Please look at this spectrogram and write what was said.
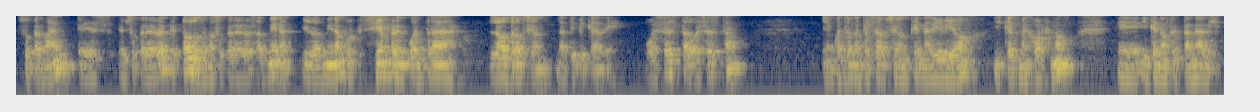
Superman es el superhéroe que todos los demás superhéroes admiran, y lo admiran porque siempre encuentra la otra opción, la típica de o es esta o es esta, y encuentra una tercera opción que nadie vio y que es mejor, ¿no? Eh, y que no afecta a nadie.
